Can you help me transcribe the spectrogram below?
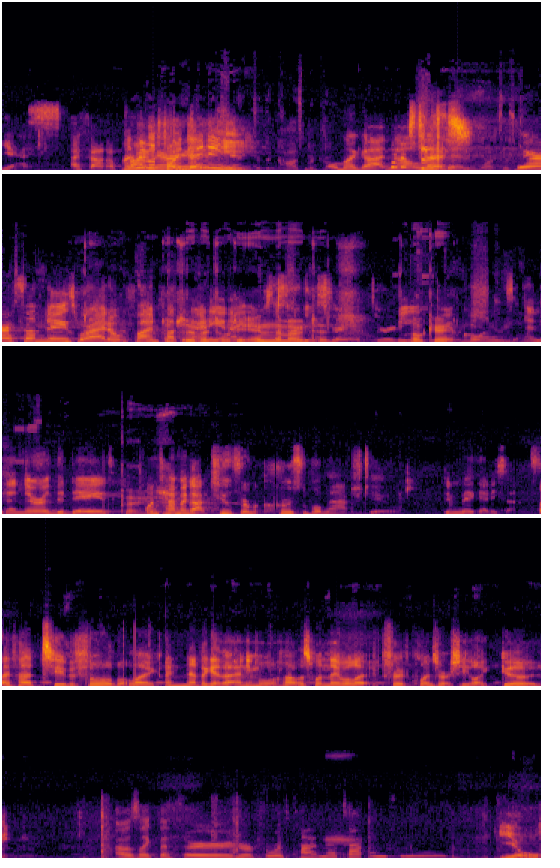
Yes, I found a primary. I never find any. To the Cosmodrome. Oh my god, What no, is this? listen. There are some days where I don't find fucking any and I Observatory use in the 30 mountains. straight- 30 Okay. free coins. And then there are the days. Thanks. One time I got two from a Crucible match too. Didn't make any sense. I've had two before, but like I never get that anymore. That was when they were like free of coins were actually like good. I was like the third or fourth time that's happened to me. Yo.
